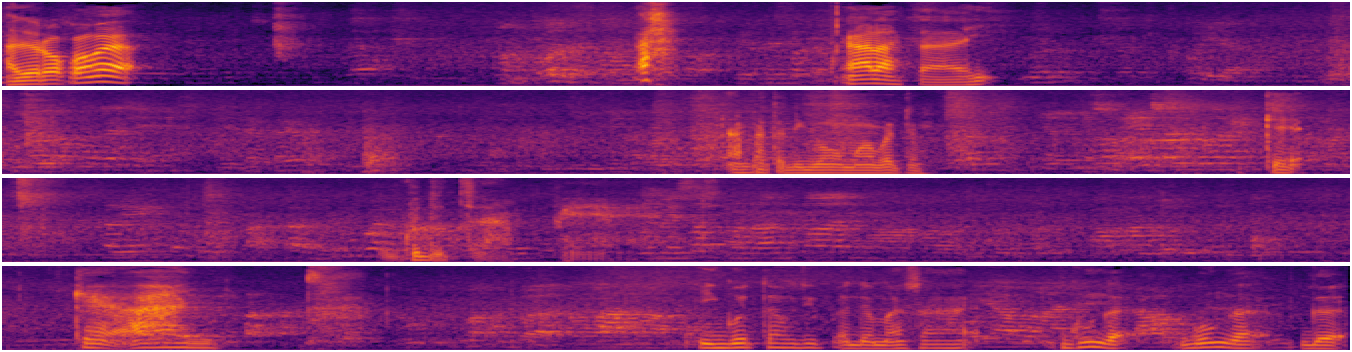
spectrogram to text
Ada rokok nggak? Ah ngalah tai. Apa tadi gue ngomong apa tuh? Kayak gue udah capek kayak an Ih, gue tahu dia ada masalah. Gue nggak gue nggak nggak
